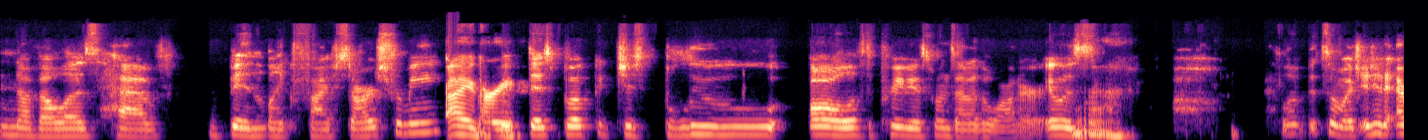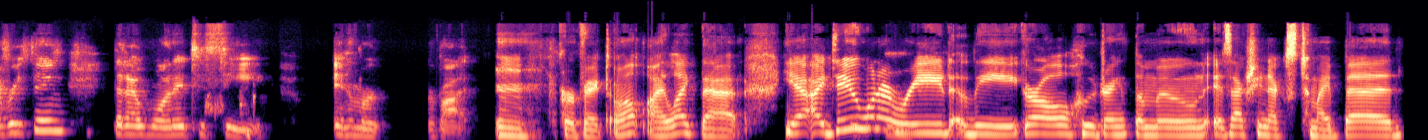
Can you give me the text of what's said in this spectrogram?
novellas have been like five stars for me. I agree. But this book just blew all of the previous ones out of the water. It was, Mm. oh, I loved it so much. It had everything that I wanted to see in a murder bot. Mm, perfect. Well, I like that. Yeah, I do want to Mhm. read The Girl Who Drank the Moon. It's actually next to my bed.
